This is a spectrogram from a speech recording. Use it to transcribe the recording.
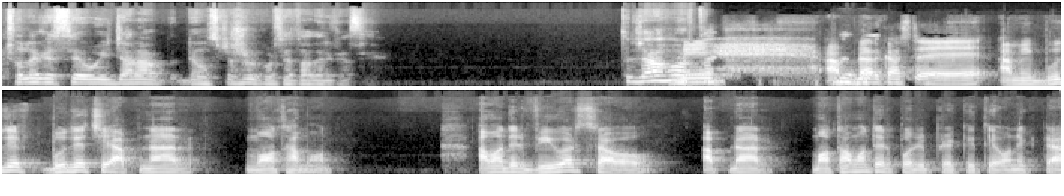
চলে গেছে ওই যারা ডেমনস্ট্রেশন করছে তাদের কাছে। তো যা হওয়ার আপনার কাছে আমি বুঝে বুঝেছি আপনার মতামত। আমাদের ভিউয়ার্সরাও আপনার মতামতের পরিপ্রেক্ষিতে অনেকটা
